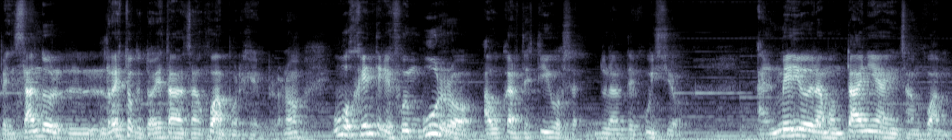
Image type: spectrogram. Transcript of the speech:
Pensando el resto que todavía estaba en San Juan, por ejemplo. ¿no? Hubo gente que fue en burro a buscar testigos durante el juicio, al medio de la montaña en San Juan.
